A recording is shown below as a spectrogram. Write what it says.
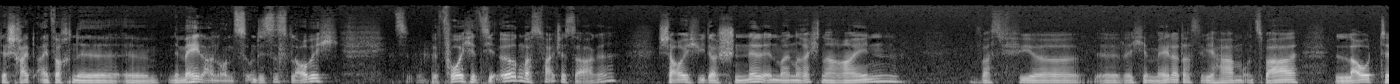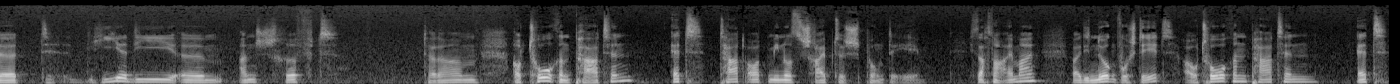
der schreibt einfach eine, äh, eine Mail an uns. Und es ist, glaube ich, jetzt, bevor ich jetzt hier irgendwas Falsches sage, schaue ich wieder schnell in meinen Rechner rein, was für äh, welche Mailadresse wir haben. Und zwar lautet hier die ähm, Anschrift tadam, Autorenpaten at tatort-schreibtisch.de. Ich sage noch einmal, weil die nirgendwo steht, Autorenpaten at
